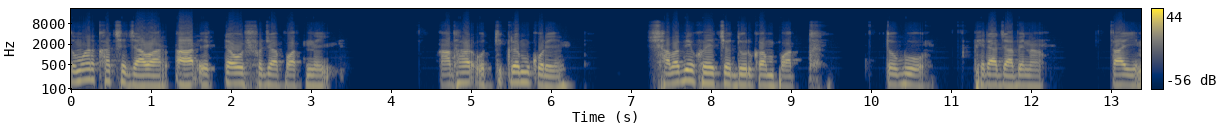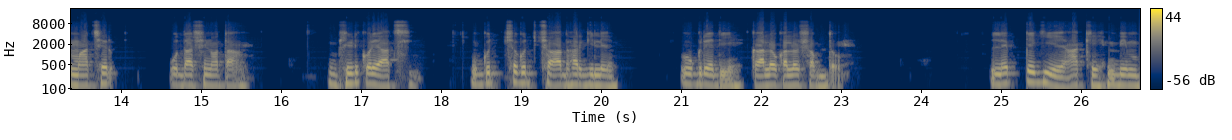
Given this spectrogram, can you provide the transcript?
তোমার কাছে যাওয়ার আর একটাও সোজা পথ নেই। আধার অতিক্রম করে স্বাভাবিক হয়েছে দুর্গম পথ। তবুও ফেরা যাবে না। তাই মাছের উদাসীনতা। ভিড় করে আছে। গুচ্ছ গুচ্ছ আধার গিলে। উগরে দি কালো কালো শব্দ। লেপটে গিয়ে আঁকে বিম্ব।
